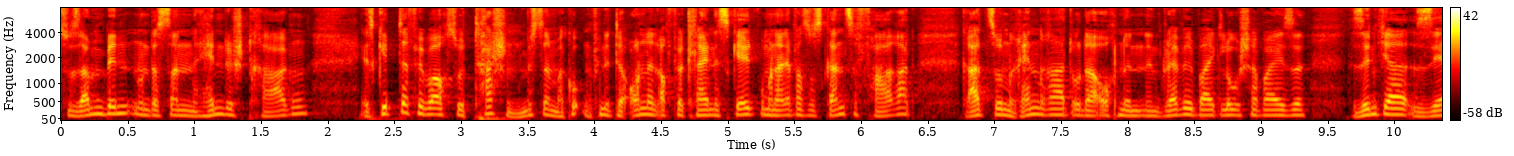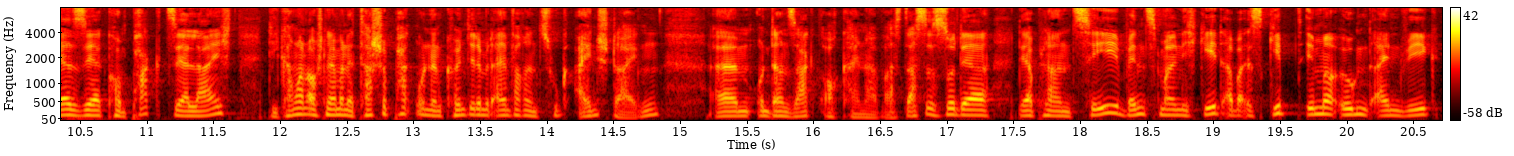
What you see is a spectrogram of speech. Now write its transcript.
zusammenbinden und das dann händisch tragen. Es gibt dafür aber auch so Taschen, müsst ihr mal gucken, findet ihr online auch für kleines Geld, wo man dann einfach so das ganze Fahrrad, gerade so ein Rennrad oder auch ein, ein Gravelbike logischerweise, sind ja sehr, sehr kompakt, sehr leicht. Die kann man auch schnell mal in eine Tasche packen und dann könnt ihr damit einfach in den Zug einsteigen ähm, und dann sagt auch keiner was. Das ist so der, der Plan C, wenn es mal nicht geht, aber es gibt immer irgendeinen Weg,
